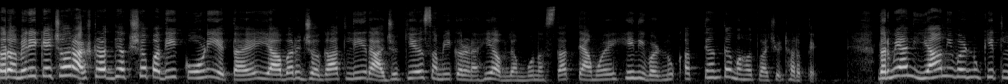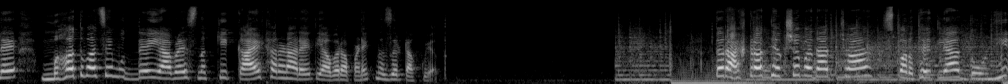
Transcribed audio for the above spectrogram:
तर अमेरिकेच्या राष्ट्राध्यक्षपदी कोण येत आहे यावर जगातली राजकीय समीकरणंही अवलंबून असतात. त्यामुळे ही निवडणूक अत्यंत महत्वाची ठरते. दरम्यान या निवडणुकीतले महत्त्वाचे मुद्दे यावेळेस नक्की काय ठरणार आहेत यावर आपण एक नजर टाकूयात. तर राष्ट्राध्यक्षपदाच्या स्पर्धेतल्या दोन्ही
